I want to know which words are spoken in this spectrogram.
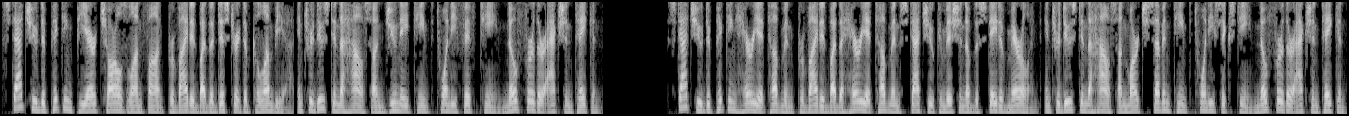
Statue depicting Pierre-Charles L'Enfant provided by the District of Columbia introduced in the House on June 18, 2015 No further action taken Statue depicting Harriet Tubman provided by the Harriet Tubman Statue Commission of the State of Maryland introduced in the House on March 17, 2016 No further action taken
